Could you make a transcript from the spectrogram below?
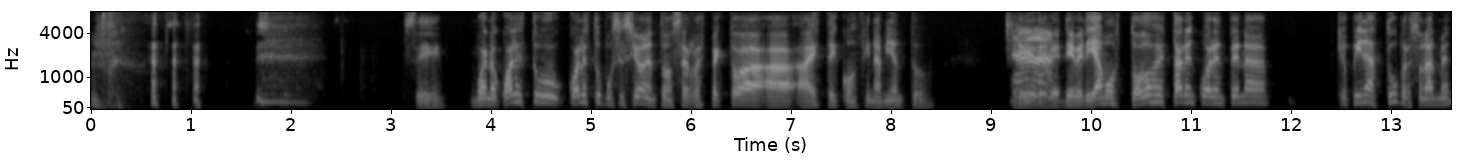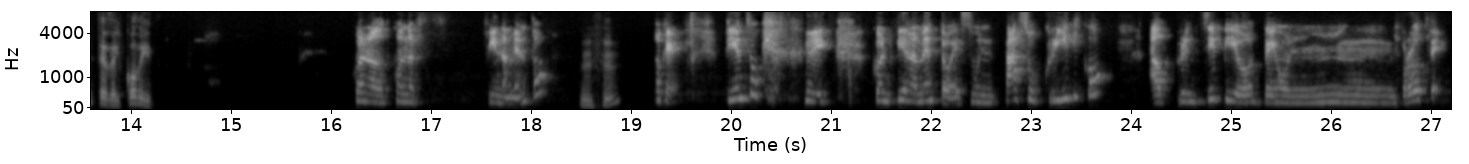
Sí. Bueno, ¿cuál es tu, cuál es tu posición entonces respecto a, este confinamiento? Eh, ah. ¿Deberíamos todos estar en cuarentena? ¿Qué opinas tú personalmente del COVID? ¿Con el, confinamiento? Ok, pienso que el confinamiento es un paso crítico al principio de un brote.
